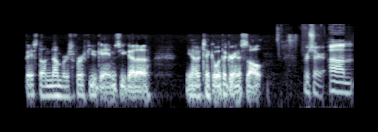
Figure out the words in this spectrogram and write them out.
based on numbers for a few games you gotta you know take it with a grain of salt. For sure. Um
